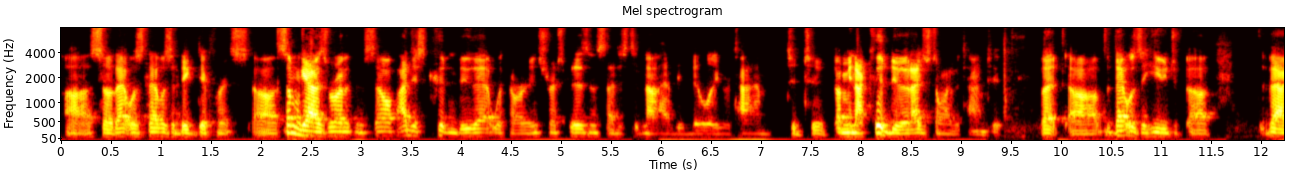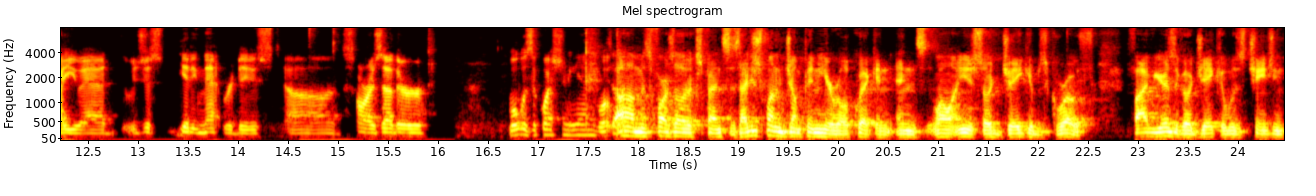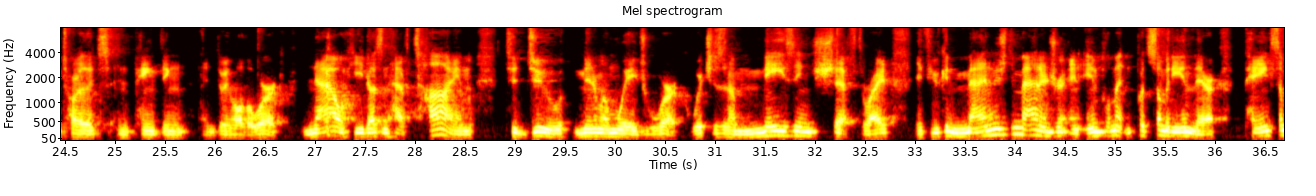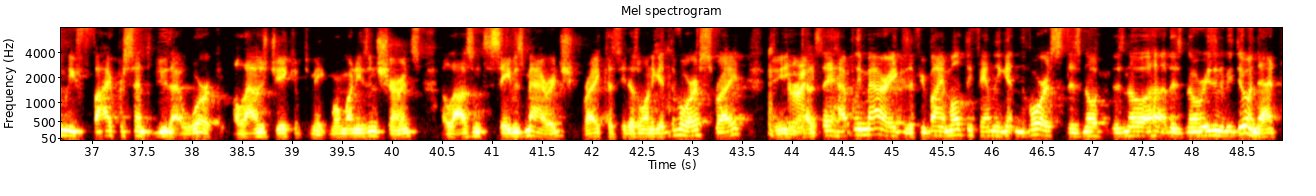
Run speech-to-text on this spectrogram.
Uh, so that was that was a big difference. Uh, some guys run it themselves. I just couldn't do that with our insurance business. I just did not have the ability or time to. to I mean, I could do it. I just don't have the time to. But uh, but that was a huge uh, value add. It was just getting that reduced. Uh, as far as other, what was the question again? What, um, as far as other expenses, I just want to jump in here real quick and and well, you saw Jacob's growth. Five years ago, Jacob was changing toilets and painting and doing all the work. Now he doesn't have time to do minimum wage work, which is an amazing shift, right? If you can manage the manager and implement and put somebody in there, paying somebody 5% to do that work allows Jacob to make more money as insurance, allows him to save his marriage, right? Because he doesn't want to get divorced, right? You right. got to stay happily married because if you're buying multifamily getting divorced, there's no, there's no, uh, there's no reason to be doing that.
